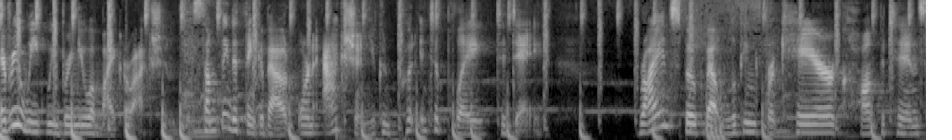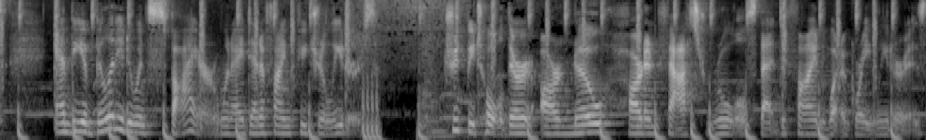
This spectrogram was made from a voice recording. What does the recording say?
Every week, we bring you a micro action, something to think about, or an action you can put into play today. Ryan spoke about looking for care, competence, and the ability to inspire when identifying future leaders. Truth be told, there are no hard and fast rules that define what a great leader is,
